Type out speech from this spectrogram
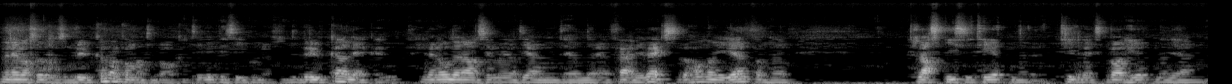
men är man så, så brukar man komma tillbaka till i princip 100%. Det brukar läka ihop. I den åldern anser man ju att hjärnan inte heller är färdigväxt. Då har man ju hjälp av den här plasticiteten eller tillväxtbarheten av hjärnan.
